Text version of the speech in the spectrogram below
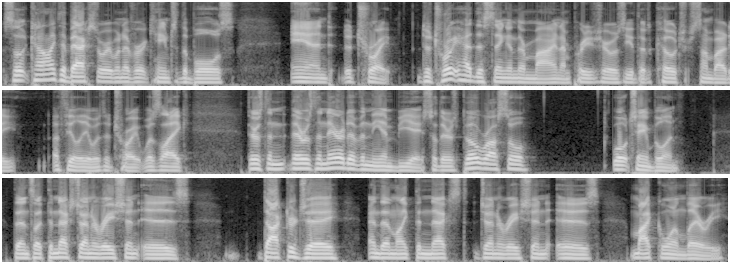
So kind of like the backstory whenever it came to the Bulls and Detroit. Detroit had this thing in their mind. I'm pretty sure it was either the coach or somebody affiliated with Detroit was like, there's the there was the narrative in the NBA. So there's Bill Russell, Wilt Chamberlain. Then it's like the next generation is Dr. J, and then like the next generation is Michael and Larry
